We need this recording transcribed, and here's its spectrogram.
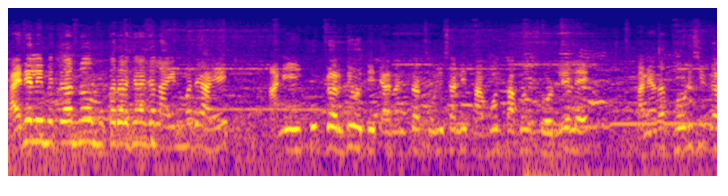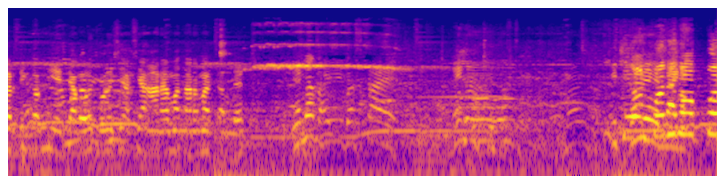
फायनली मित्रांनो मुखदर्शनाच्या लाईन मध्ये आहे. आणि खूप गर्दी होती. त्यानंतर पोलिसांनी थांबून थांबून सोडलेलं आहे. आणि आता थोडीशी गर्दी कमी आहे त्यामुळे थोडेसे अशा आरामात आरामात चालले आहेत. ना भाई बस काय हे ना. किती वेळ गणपती लागेल? बाप्पा!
